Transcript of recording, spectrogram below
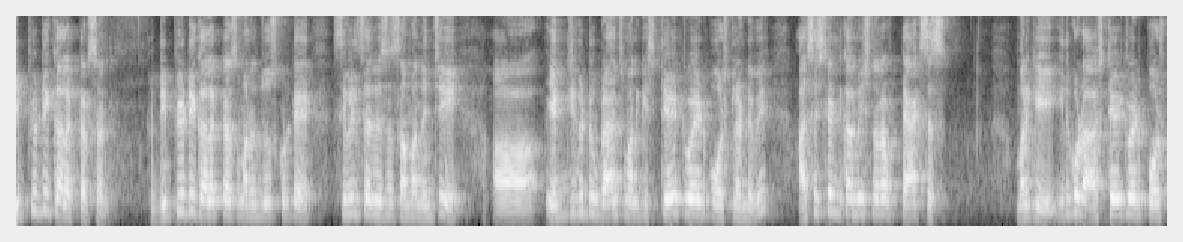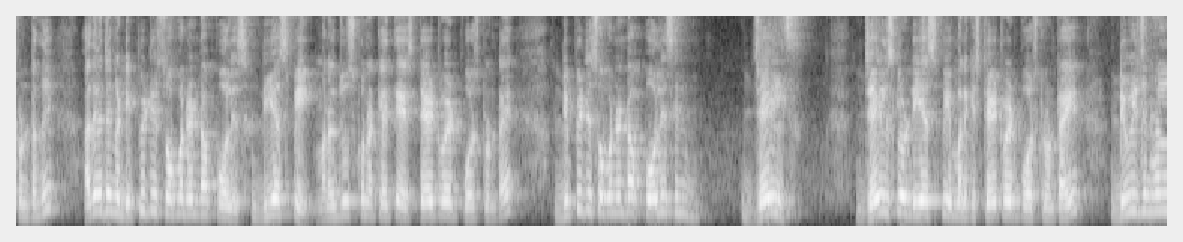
డిప్యూటీ కలెక్టర్స్ అండి. డిప్యూటీ కలెక్టర్స్ మనం చూసుకుంటే సివిల్ సర్వీసెస్ సంబంధించి ఎగ్జిక్యూటివ్ బ్రాంచ్ మనకి స్టేట్ వైడ్ పోస్టులు అండివి అసిస్టెంట్ కమిషనర్ ఆఫ్ ట్యాక్సెస్ మనకి ఇది కూడా స్టేట్ వైడ్ పోస్ట్ ఉంటుంది. అదేవిధంగా deputy superintendent of police DSP మనం చూసుకున్నట్లయితే స్టేట్ వైడ్ పోస్టులు ఉంటాయి. Deputy superintendent of police in jails జైల్స్లో డిఎస్పీ మనకి స్టేట్ వైడ్ పోస్టులు ఉంటాయి. Divisional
